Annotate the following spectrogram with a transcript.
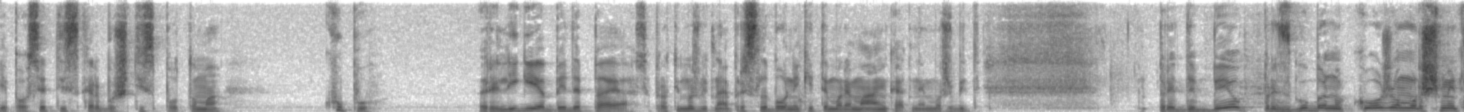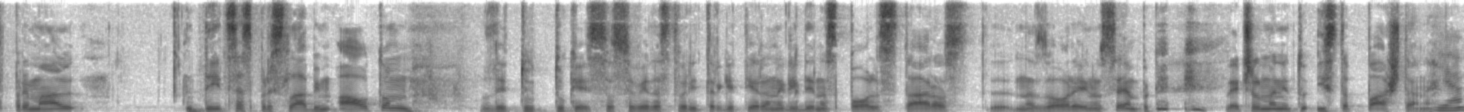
je pa vse tisto, kar boš ti spotoma kupil. Religija BDP-ja. Se pravi, ti moraš biti najprej slabo, nekaj te mora manjkati, ne moreš biti predebel, prezgubano kožo, moraš imeti premalo deca s preslabim avtom. Zdaj, tu, tukaj so seveda stvari targetirane, glede na spol, starost, eh, nazore in vse, ampak več ali manj je to ista pašta. ne. Ja,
